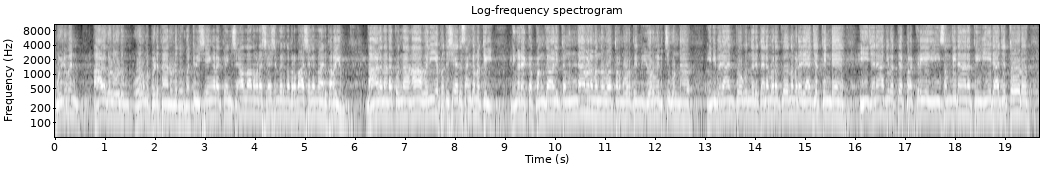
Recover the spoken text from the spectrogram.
മുഴുവൻ ആളുകളോടും ഓർമ്മപ്പെടുത്താനുള്ളത്. മറ്റു വിഷയങ്ങളൊക്കെ ഇൻഷാല്ല നമ്മുടെ ശേഷം വരുന്ന പ്രഭാഷകന്മാർ പറയും. നാളെ നടക്കുന്ന ആ വലിയ പ്രതിഷേധ സംഗമത്തിൽ നിങ്ങളുടെയൊക്കെ പങ്കാളിത്തം ഉണ്ടാവണമെന്ന് മാത്രം ഓർമ്മിപ്പിച്ചുകൊണ്ട് ഇനി വരാൻ പോകുന്ന ഒരു തലമുറയ്ക്ക് നമ്മുടെ രാജ്യത്തിന്റെ ഈ ജനാധിപത്യ പ്രക്രിയയിൽ ഈ സംവിധാനത്തിൽ ഈ രാജ്യത്തോട്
